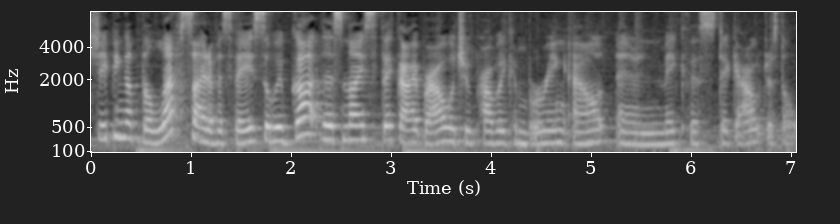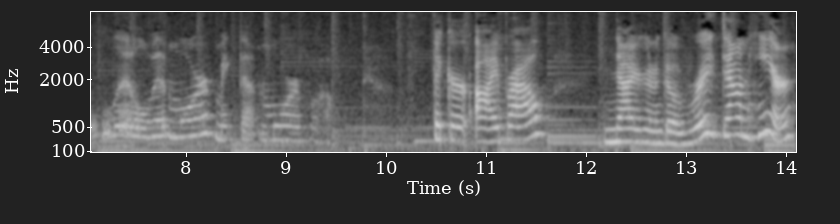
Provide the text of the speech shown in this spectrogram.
Shaping up the left side of his face. So we've got this nice thick eyebrow, which we probably can bring out and make this stick out just a little bit more, make that more of a thicker eyebrow. Now you're gonna go right down here,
